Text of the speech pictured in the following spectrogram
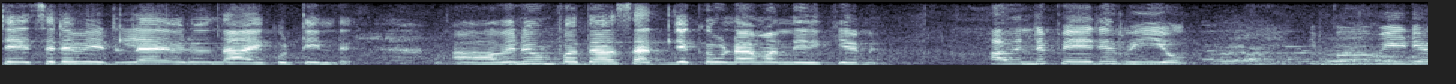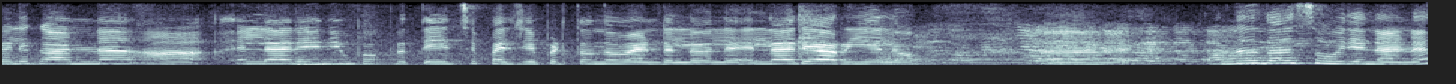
ചേച്ചിയുടെ വീട്ടിലെ ഒരു നായ്ക്കുട്ടി ഉണ്ട് അവനും ഇപ്പോൾ ഇതാ സദ്യയൊക്കെ വിടാൻ വന്നിരിക്കുകയാണ്. അവന്റെ പേര് റിയോ. ഇപ്പോൾ വീഡിയോയിൽ കാണുന്ന എല്ലാവരെയും ഇപ്പോൾ പ്രത്യേകിച്ച് പരിചയപ്പെടുത്തൊന്നും വേണ്ടല്ലോ അല്ലേ? എല്ലാവരെയും അറിയാലോ. ഒന്ന് ഇതാ സൂര്യനാണ്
